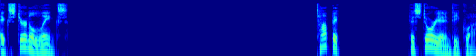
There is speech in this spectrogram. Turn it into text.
External links. Historia Antigua.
